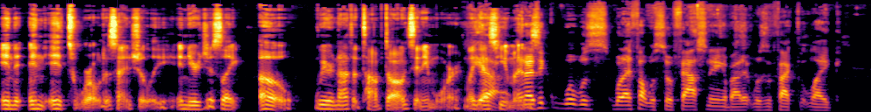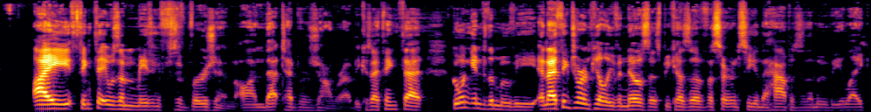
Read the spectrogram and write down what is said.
in in its world essentially. And you're just like oh we are not the top dogs anymore like yeah, as humans and i think what was what i thought was so fascinating about it was the fact that like i think that it was an amazing subversion on that type of genre because i think that going into the movie and i think jordan peele even knows this because of a certain scene that happens in the movie like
